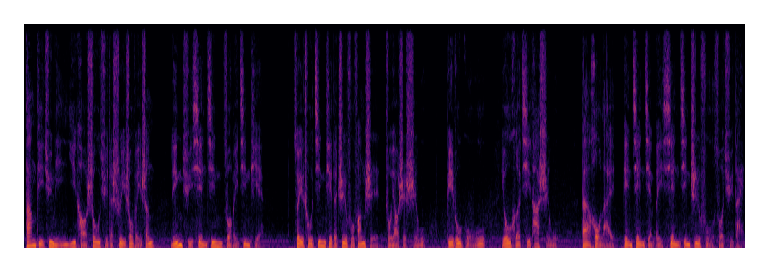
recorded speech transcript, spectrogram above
当地居民依靠收取的税收为生，领取现金作为津贴。最初津贴的支付方式主要是实物，比如谷物、油和其他食物。但后来便渐渐被现金支付所取代。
